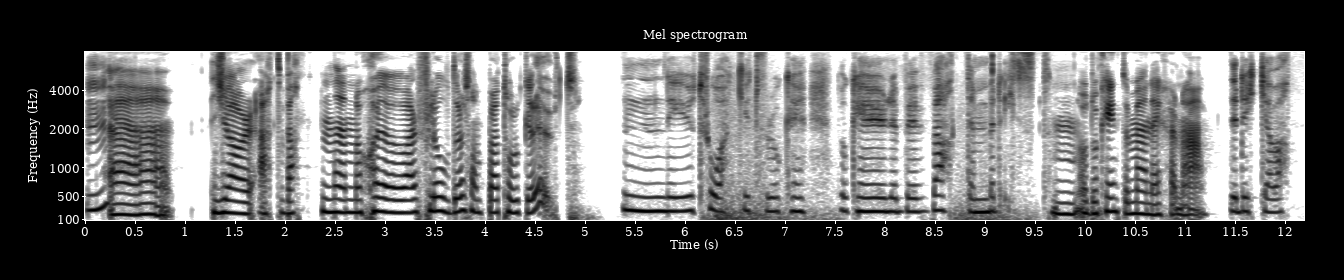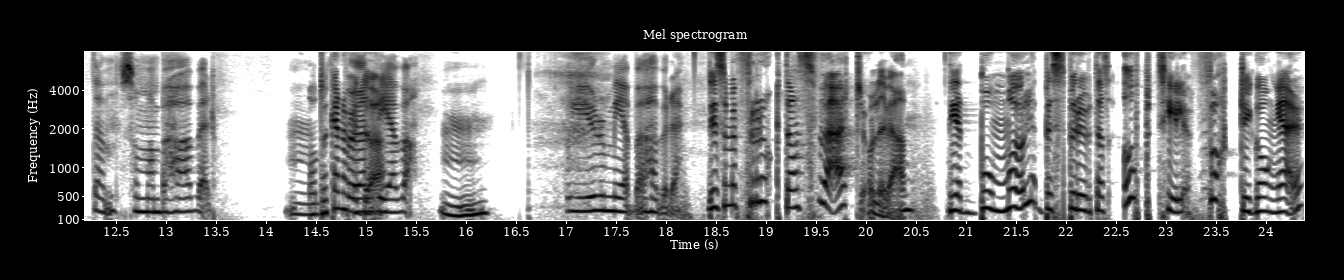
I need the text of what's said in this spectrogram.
eh, gör att vattnen och sjöar, floder och sånt bara torkar ut. Mm, det är ju tråkigt för då kan, då kan ju det bli vattenbrist. Mm. Och då kan inte människorna Dricka vatten som man behöver mm. och då kan de för ju att dö. leva. Mm. Och djur med behöver det. Det som är fruktansvärt, Olivia, det är att bomull besprutas upp till 40 gånger.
